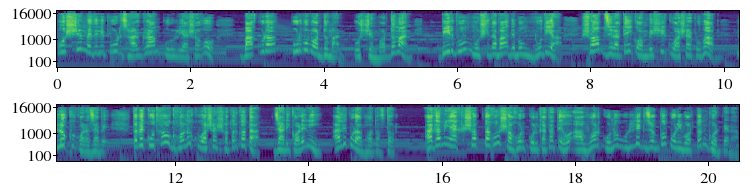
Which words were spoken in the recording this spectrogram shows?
পশ্চিম মেদিনীপুর, ঝাড়গ্রাম, পুরুলিয়া সহ বাঁকুড়া, পূর্ব বর্ধমান, পশ্চিম বর্ধমান, বীরভূম, মুর্শিদাবাদ এবং নদিয়া সব জেলাতেই কম বেশি কুয়াশার প্রভাব লক্ষ্য করা যাবে। তবে কোথাও ঘন কুয়াশার সতর্কতা জারি করেনি আলিপুর আবহাওয়া দফতর। আগামী এক সপ্তাহ শহর কলকাতাতেও আবহাওয়ার কোনো উল্লেখযোগ্য পরিবর্তন ঘটবে না।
